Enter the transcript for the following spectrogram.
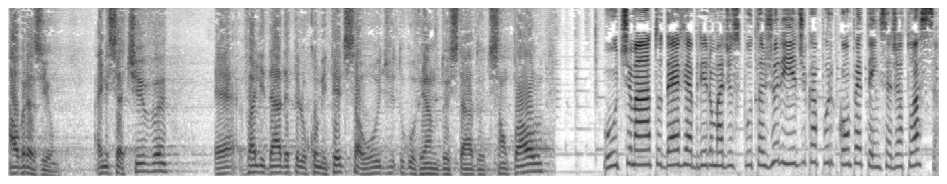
ao Brasil. A iniciativa é validada pelo Comitê de Saúde do Governo do Estado de São Paulo. O ultimato deve abrir uma disputa jurídica por competência de atuação.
